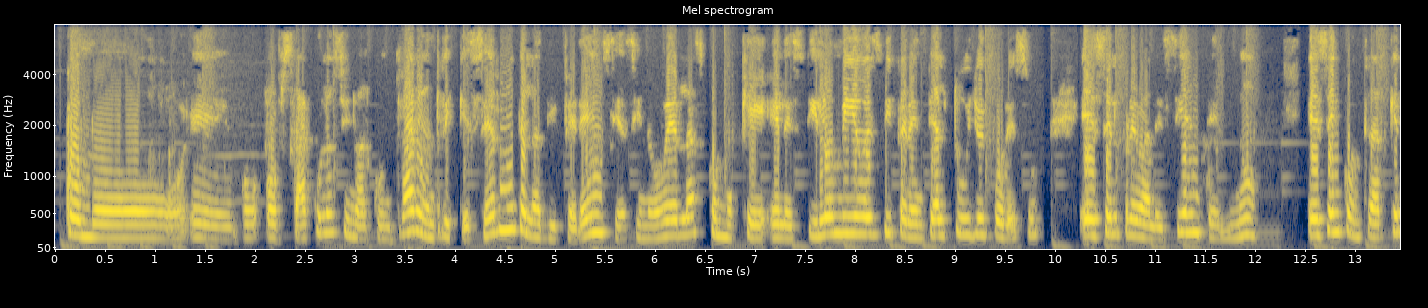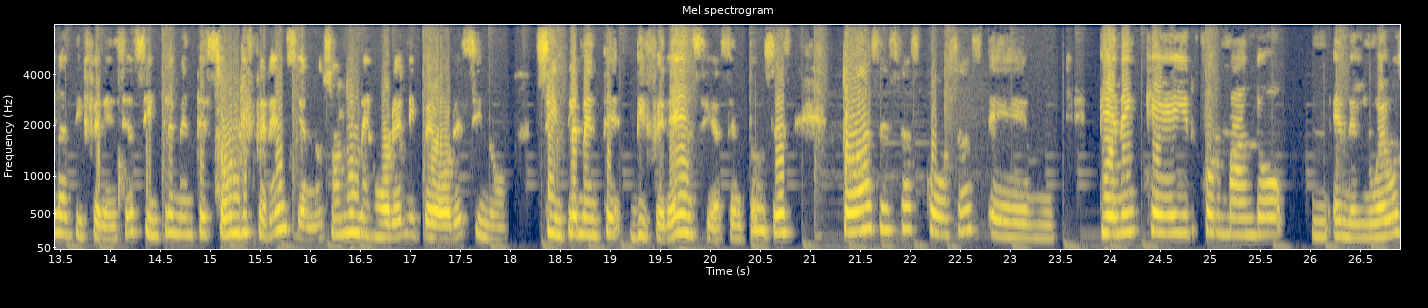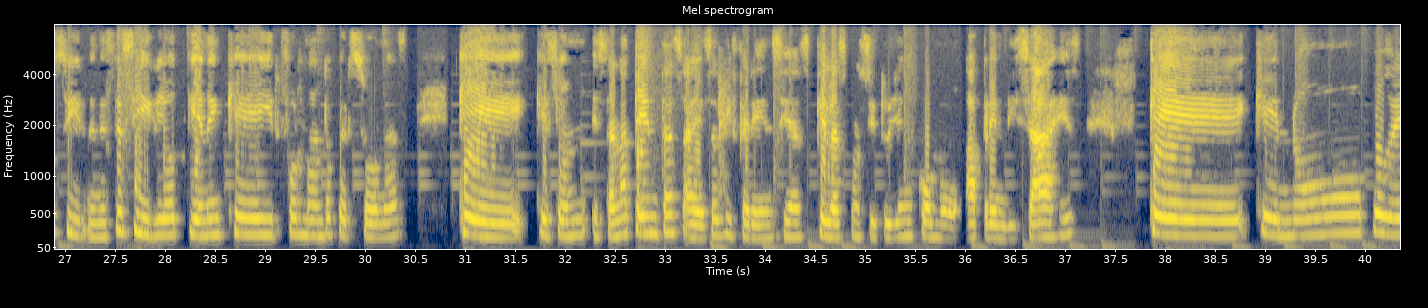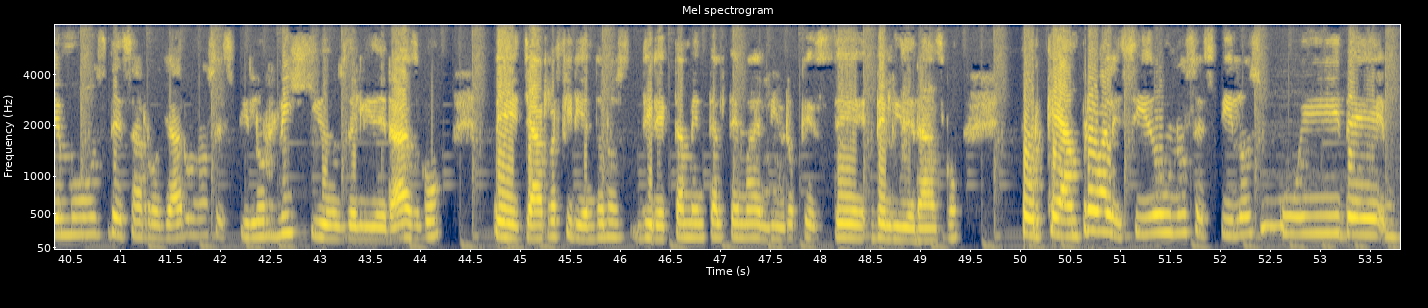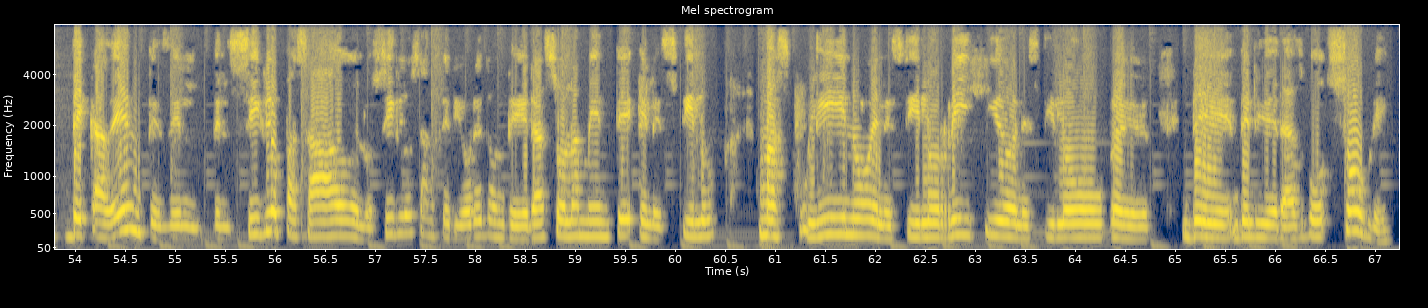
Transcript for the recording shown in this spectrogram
como eh, obstáculos, sino al contrario, enriquecernos de las diferencias, sino verlas como que el estilo mío es diferente al tuyo y por eso es el prevaleciente. No, es encontrar que las diferencias simplemente son diferencias, no son ni mejores ni peores, sino simplemente diferencias. Entonces, todas esas cosas em, tienen que ir formando en el nuevo siglo, en este siglo, tienen que ir formando personas que, que, son, están atentas a esas diferencias, que las constituyen como aprendizajes, que, no podemos desarrollar unos estilos rígidos de liderazgo, eh, ya refiriéndonos directamente al tema del libro que es de, liderazgo, porque han prevalecido unos estilos muy decadentes del, siglo pasado, de los siglos anteriores, donde era solamente el estilo masculino, el estilo rígido, el estilo eh, de, de liderazgo sobre.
